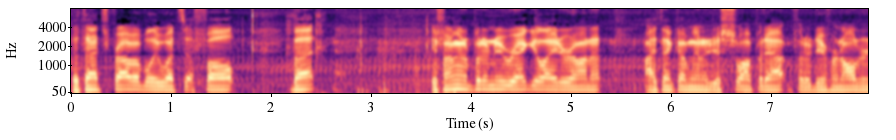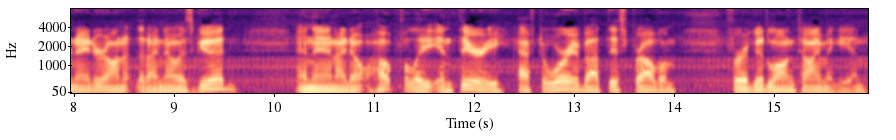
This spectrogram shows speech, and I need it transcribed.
that that's probably what's at fault. But if I'm gonna put a new regulator on it, I think I'm gonna just swap it out and put a different alternator on it that I know is good. And then I don't, hopefully, in theory, have to worry about this problem for a good long time again.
